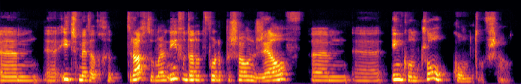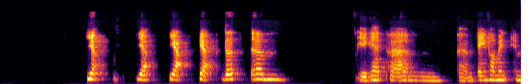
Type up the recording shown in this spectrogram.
um, uh, iets met dat gedrag doen. Maar in ieder geval dat het voor de persoon zelf um, uh, in control komt of zo. Ja, ja, ja, ja. Dat, um, ik heb een van mijn,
